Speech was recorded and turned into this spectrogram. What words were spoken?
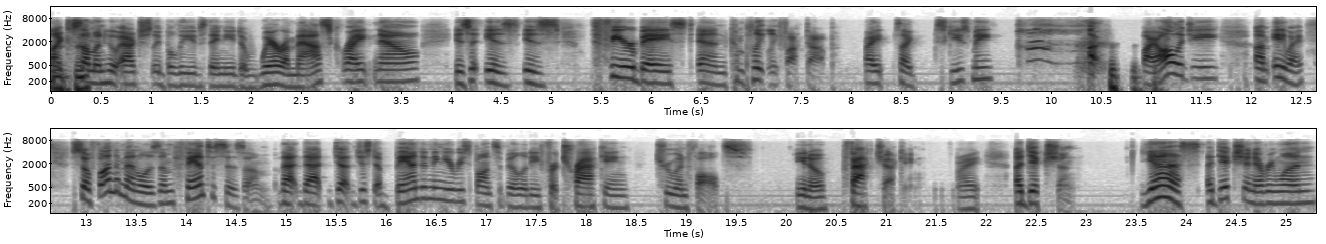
like mm-hmm. someone who actually believes they need to wear a mask right now is is is fear based and completely fucked up right? It's like, excuse me? biology um, anyway so fundamentalism fantasism that that just abandoning your responsibility for tracking true and false you know fact checking right? Addiction. Yes addiction everyone.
